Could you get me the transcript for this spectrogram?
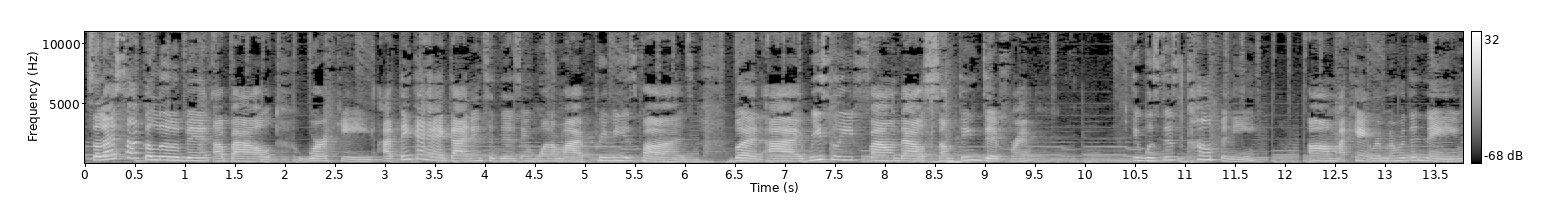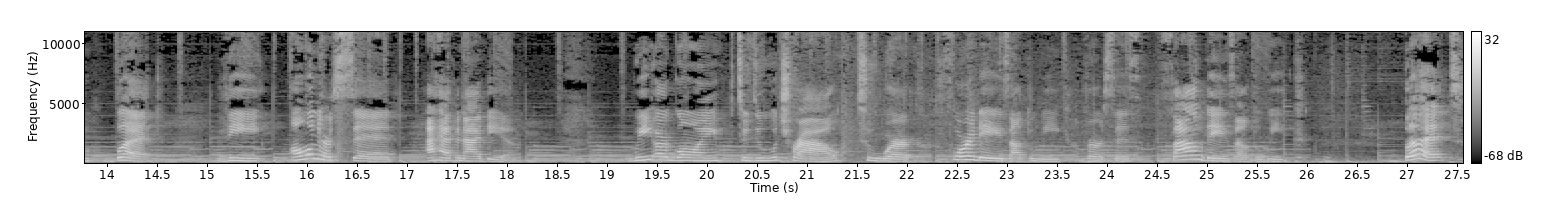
So let's talk a little bit about working. I think I had gotten into this in one of my previous pods, but I recently found out something different. It was this company. Um, I can't remember the name, but the owner said, "I have an idea." we are going to do a trial to work four days out the week versus five days out the week. But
